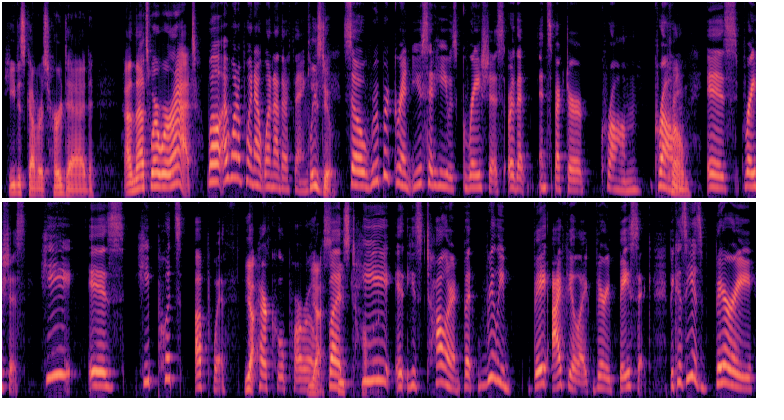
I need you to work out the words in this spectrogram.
He discovers her dead. And that's where we're at. Well, I want to point out one other thing. Please do. So Rupert Grint, you said he was gracious, or that Inspector Crom Chrome, Crome. is gracious. He is. He puts up with Yeah. Hercule Poirot. Yes, but he's he he's tolerant, but really, ba- I feel like very basic because he is very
